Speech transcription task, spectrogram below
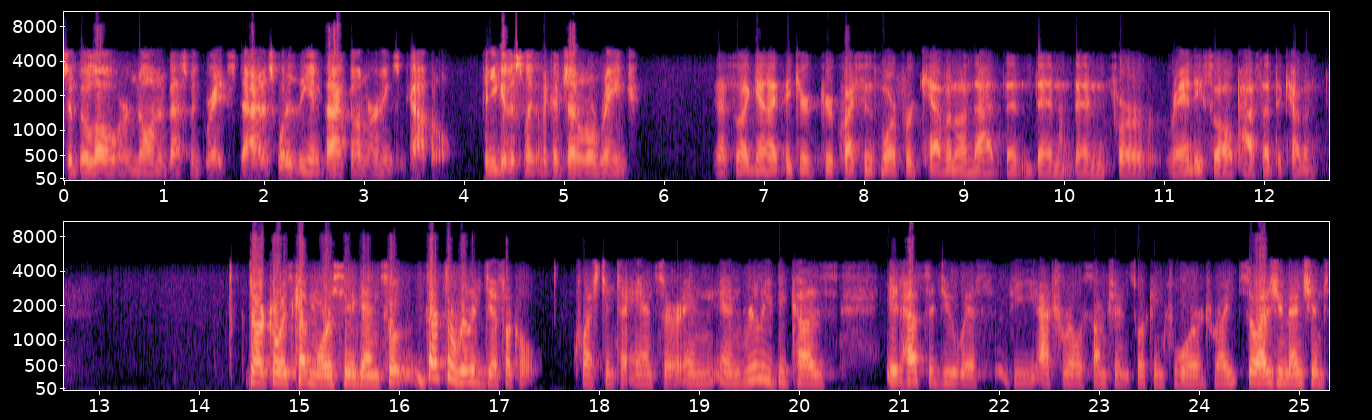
to below or non-investment grade status? What is the impact on earnings and capital? Can you give us like a general range? Yeah. So again, I think your your question's more for Kevin on that than than than for Randy, so I'll pass that to Kevin. Darko, it's Kevin Morrissey again. So that's a really difficult question to answer, and and really because it has to do with the actual assumptions looking forward, right? So as you mentioned,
